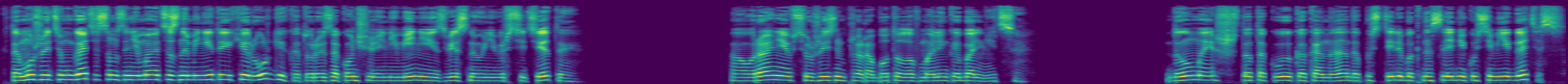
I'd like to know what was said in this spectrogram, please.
К тому же этим Гатисом занимаются знаменитые хирурги, которые закончили не менее известные университеты, а Урания всю жизнь проработала в маленькой больнице. Думаешь, что такую, как она, допустили бы к наследнику семьи Гатис?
